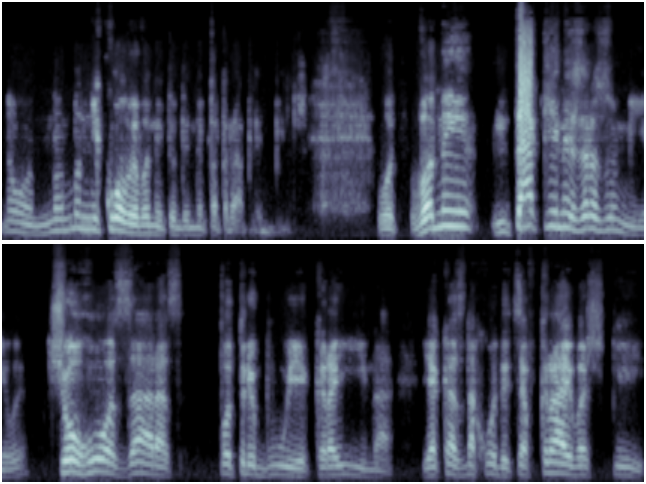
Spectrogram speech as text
ну, ну, ну ніколи вони туди не потраплять більше. От вони так і не зрозуміли, чого зараз потребує країна, яка знаходиться в край важкій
